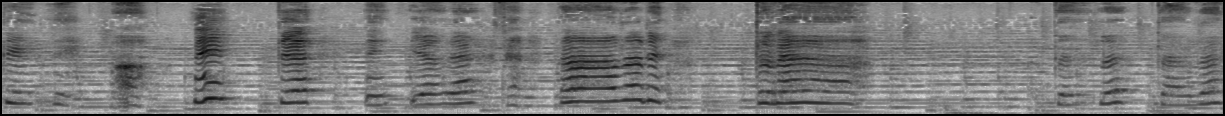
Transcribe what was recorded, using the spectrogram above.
きにあてやなたたたたたの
